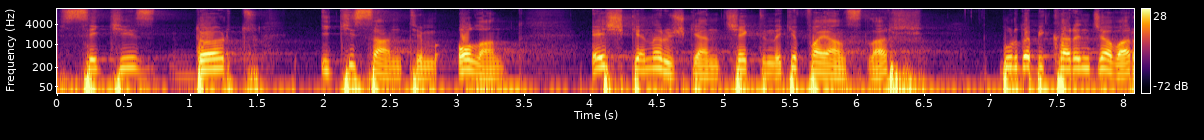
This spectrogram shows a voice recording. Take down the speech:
8, 4, 2 santim olan eşkenar üçgen şeklindeki fayanslar. Burada bir karınca var.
